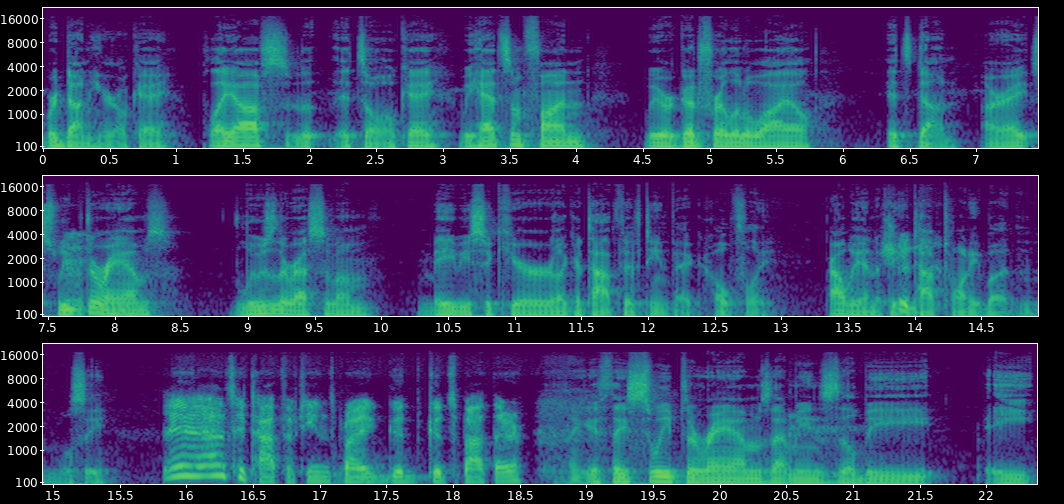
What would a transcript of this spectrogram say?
We're done here. Okay, playoffs. It's okay. We had some fun. We were good for a little while. It's done. All right. Sweep the mm-hmm. Rams, lose the rest of them. Maybe secure like a top fifteen pick. Hopefully, probably end up being Should. top twenty, but we'll see. Yeah, I would say top fifteen is probably a good good spot there. Like if they sweep the Rams, that means they'll be eight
